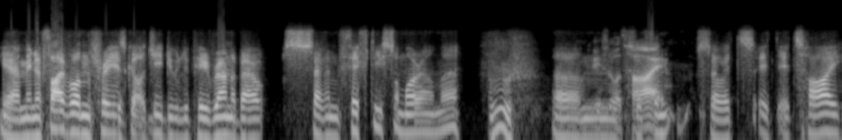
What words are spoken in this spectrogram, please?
Yeah, I mean, a 513 has got a GWP run about 750, somewhere around there. Oof. Um, so it's high. from- so it's it, it's high.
